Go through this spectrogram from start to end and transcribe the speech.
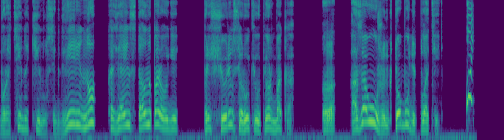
Буратино кинулся к двери, но хозяин стал на пороге, прищурился, руки упер в бока. «А, а за ужин кто будет платить?» «Ой!»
